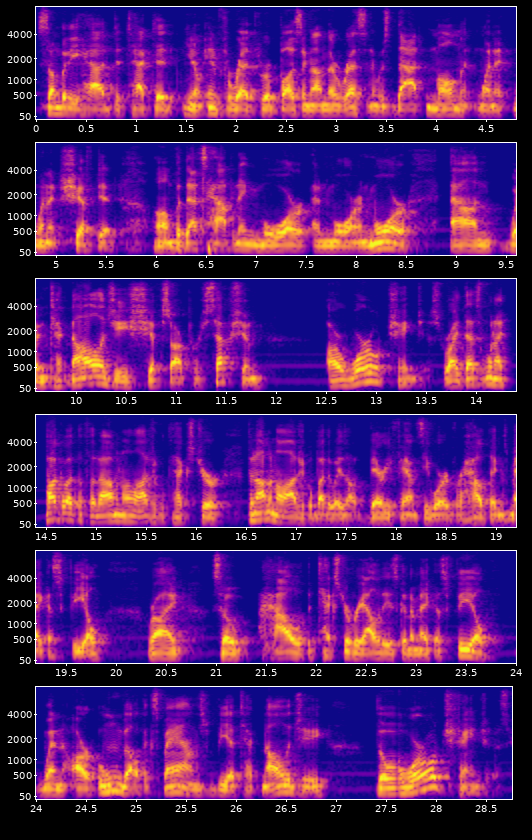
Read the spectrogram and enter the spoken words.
Somebody had detected, you know, infrared through a buzzing on their wrist, and it was that moment when it when it shifted. Um, but that's happening more and more and more. And when technology shifts our perception, our world changes, right? That's when I talk about the phenomenological texture. Phenomenological, by the way, is a very fancy word for how things make us feel, right? So, how the texture of reality is going to make us feel when our umwelt expands via technology, the world changes.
